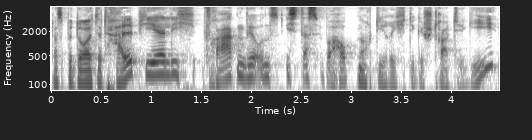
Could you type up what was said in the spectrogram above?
Das bedeutet, halbjährlich fragen wir uns, ist das überhaupt noch die richtige Strategie?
